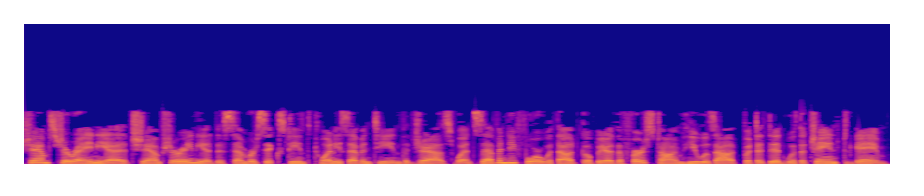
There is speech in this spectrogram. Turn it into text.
Shams Charania at Shams Charania December 16, 2017 The Jazz went 74 without Gobert the first time he was out but it did with a changed game.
